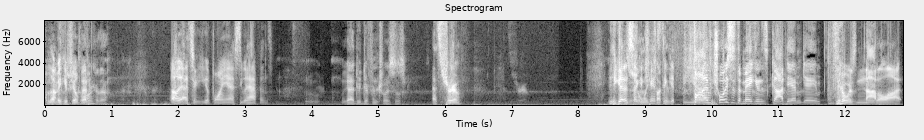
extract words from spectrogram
Will that make you feel better? Though. Oh, that's a good point. Yeah, see what happens. We gotta do different choices. That's true. You got a There's second chance to get the five uh, choices to make in this goddamn game. There was not a lot.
